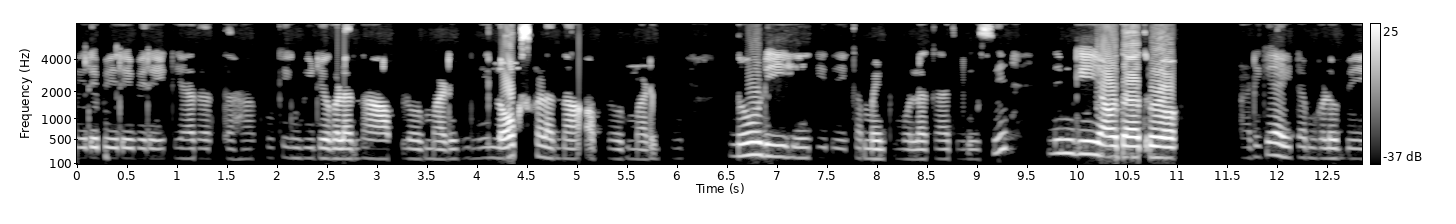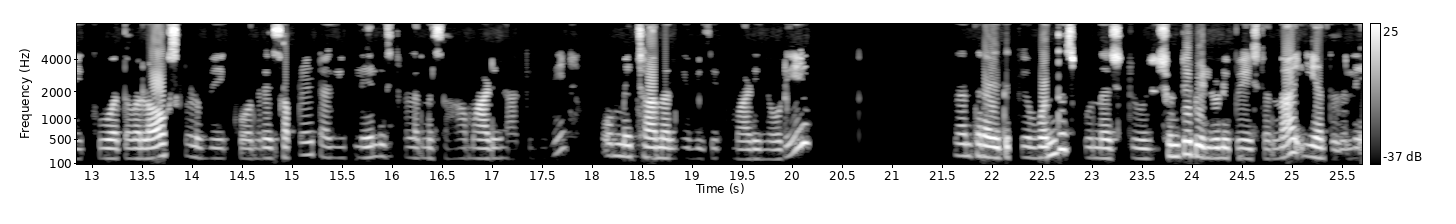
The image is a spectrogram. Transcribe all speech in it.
ಬೇರೆ ಬೇರೆ ವೆರೈಟಿ ಆದಂತಹ ಕುಕಿಂಗ್ ವಿಡಿಯೋಗಳನ್ನು ಅಪ್ಲೋಡ್ ಮಾಡಿದ್ದೀನಿ ಲಾಗ್ಸ್ಗಳನ್ನು ಅಪ್ಲೋಡ್ ಮಾಡಿದ್ದೀನಿ. ನೋಡಿ ಹೇಗಿದೆ ಕಮೆಂಟ್ ಮೂಲಕ ತಿಳಿಸಿ. ನಿಮಗೆ ಯಾವುದಾದ್ರೂ ಅಡುಗೆ ಐಟಮ್ಗಳು ಬೇಕು ಅಥವಾ ಲಾಗ್ಸ್ಗಳು ಬೇಕು ಅಂದರೆ ಸಪ್ರೇಟಾಗಿ ಪ್ಲೇ ಲಿಸ್ಟ್ಗಳನ್ನು ಸಹ ಮಾಡಿ ಹಾಕಿದ್ದೀನಿ. ಒಮ್ಮೆ ಚಾನಲ್ಗೆ ವಿಸಿಟ್ ಮಾಡಿ ನೋಡಿ. ನಂತರ ಇದಕ್ಕೆ ಒಂದು ಸ್ಪೂನಷ್ಟು ಶುಂಠಿ ಬೆಳ್ಳುಳ್ಳಿ ಪೇಸ್ಟನ್ನು ಈ ಹಂತದಲ್ಲಿ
